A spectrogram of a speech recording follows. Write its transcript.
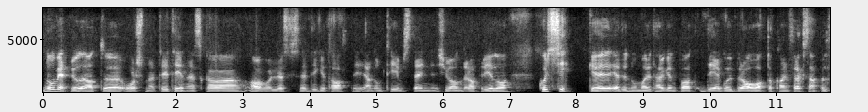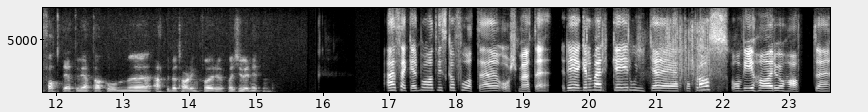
Nå vet vi jo at eh, årsmøtet i Tine skal avholdes digitalt gjennom Teams den 22.4. Hvor sikker er du nå Marit Haugen, på at det går bra, og at dere kan f.eks. fatte et vedtak om eh, etterbetaling for, for 2019? Jeg er sikker på at vi skal få til årsmøtet regelverket rundt det er på plass. Og vi har jo hatt eh,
